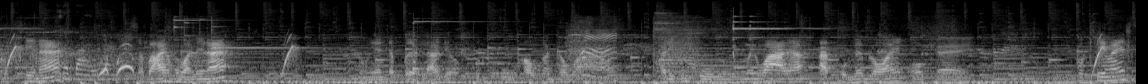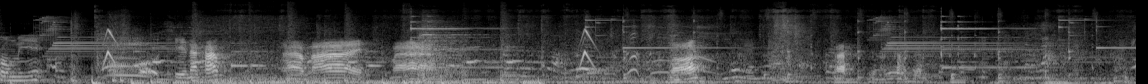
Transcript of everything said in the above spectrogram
โอเคนะ สบายมากสบายหัวเลยนะโรงเรียนจะเปิดแล้ว เดี๋ยวคุณครูเขาก็จะว่าคราวนี้คุณครูไม่ว่าแล้วตัดผมเรียบร้อย โอเคโอ เคไหมตรงนี้ โอเคนะครับ อ่าไปมาเหรอมาเดี๋ยวกลับกันโอเค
